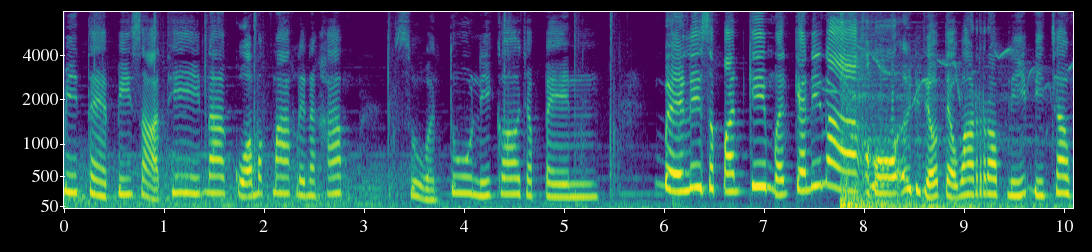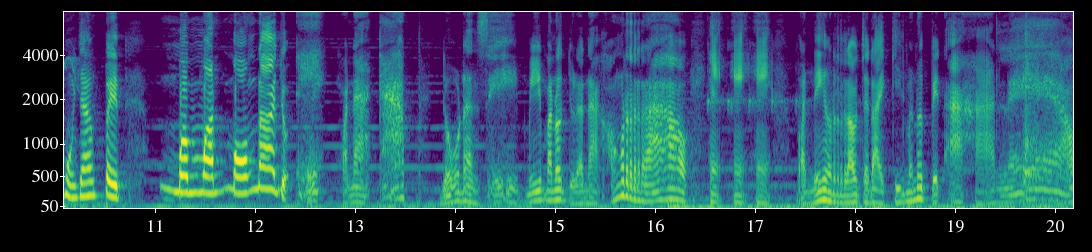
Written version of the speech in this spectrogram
มีแต่ปีศาจที่น่ากลัวมากๆเลยนะครับ ส่วนตู้นี้ก็จะเป็นเบลลี่สปันกี้เหมือนแกนี่นาโอ้โหเอ้ยเดี๋ยวแต่ว่ารอบนี้มีเจ้าห่วงยางเป็ด มันมันมองหน้าอยู่ เอ๊ะหัวหน้าครับ ดูนั่นสิ มีมนุษย์อยู่ด้านหน้าของเราเฮ้เฮ้เฮ้วันนี้เราจะได้กินมนุษย์เป็นอาหารแล้ว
